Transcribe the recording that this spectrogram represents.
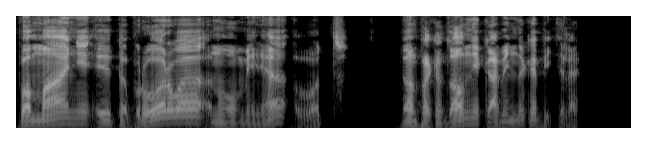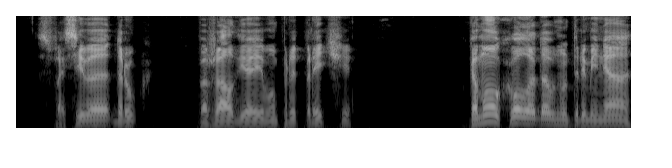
По мане это прорва, но у меня вот». Он показал мне камень накопителя. «Спасибо, друг», — пожал я ему предплечье. Комок холода внутри меня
